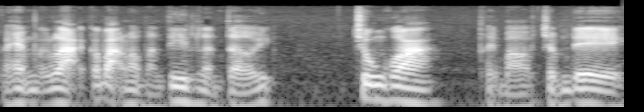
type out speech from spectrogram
và hẹn gặp lại các bạn vào bản tin lần tới. Trung Khoa Thời báo.de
